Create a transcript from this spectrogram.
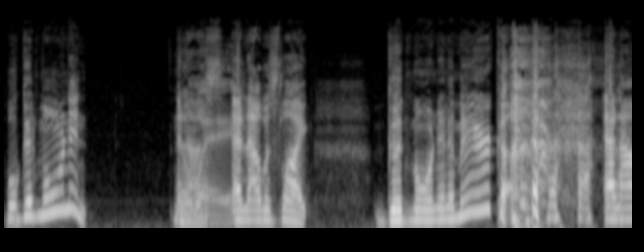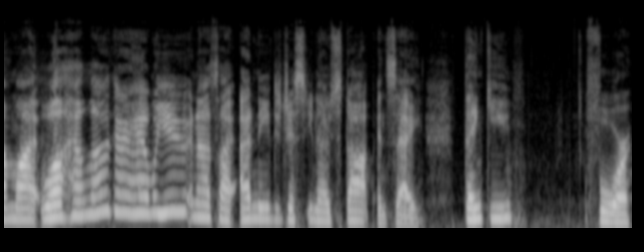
well, good morning. No and I was, way. and I was like, good morning, America. and I'm like, well, hello there. How are you? And I was like, I need to just, you know, stop and say thank you for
